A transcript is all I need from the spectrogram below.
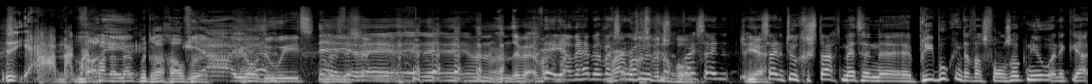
dus ja, maak maar Gewoon een leuk bedrag over. Ja, joh, doe iets. Nee, Nee, ja, we hebben, wij, waar zijn wachten we natuurlijk, nog op? wij, zijn, Ja. wij zijn natuurlijk gestart met een eh pre-booking. Dat was voor ons ook nieuw. En ik, ja,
